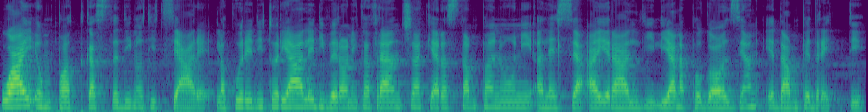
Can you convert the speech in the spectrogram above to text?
Why è un podcast di notiziare, la cura editoriale di Veronica Francia, Chiara Stampanoni, Alessia Airagli, Liana Pogosian e Dan Pedretti.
